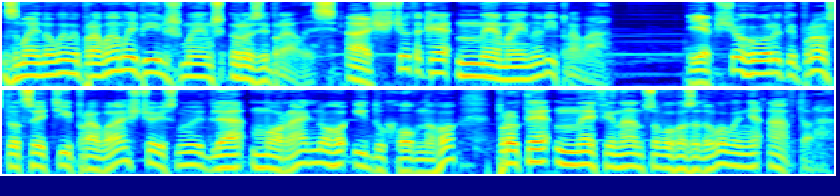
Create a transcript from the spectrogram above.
З майновими правами більш-менш розібрались. А що таке немайнові права? Якщо говорити просто, це ті права, що існують для морального і духовного, проте не фінансового задоволення автора.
